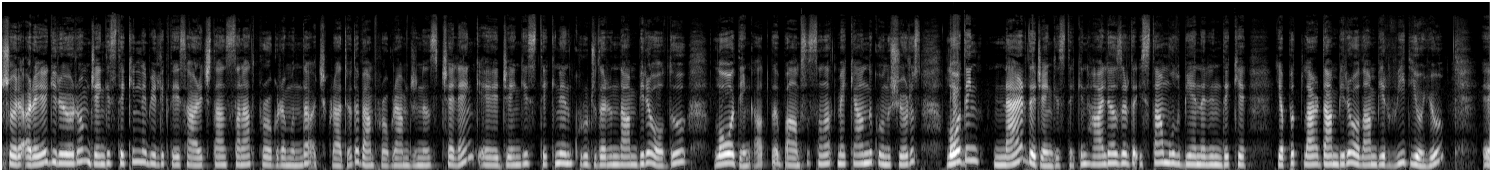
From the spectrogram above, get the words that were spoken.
şöyle araya giriyorum. Cengiz Tekin'le birlikteyiz hariçten sanat programında Açık Radyo'da. Ben programcınız Çelenk. E, Cengiz Tekin'in kurucularından biri olduğu Loading adlı bağımsız sanat mekanını konuşuyoruz. Loading nerede Cengiz Tekin? Hali hazırda İstanbul Bienalindeki yapıtlardan biri olan bir videoyu e,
